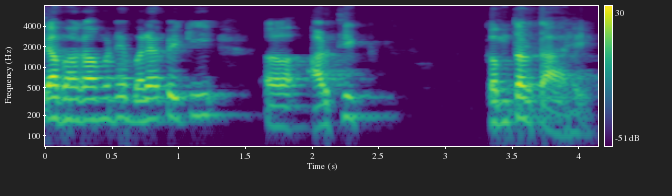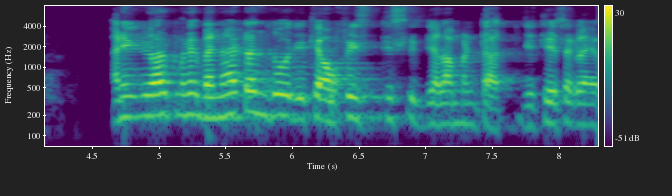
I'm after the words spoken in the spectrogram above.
त्या भागामध्ये बऱ्यापैकी आर्थिक कमतरता आहे. आणि न्यूयॉर्कमध्ये मॅनहॅटन जो जिथे ऑफिस डिस्ट्रिक्ट ज्याला म्हणतात जिथे सगळ्या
